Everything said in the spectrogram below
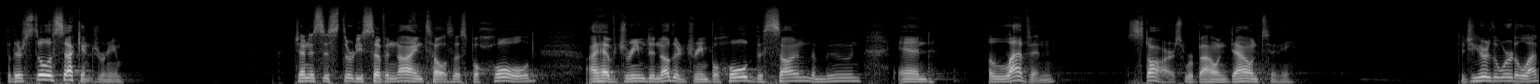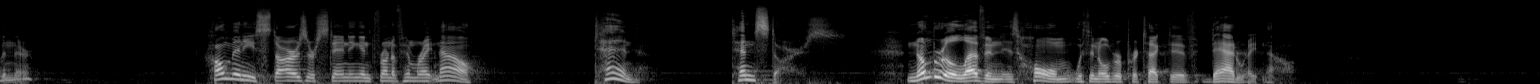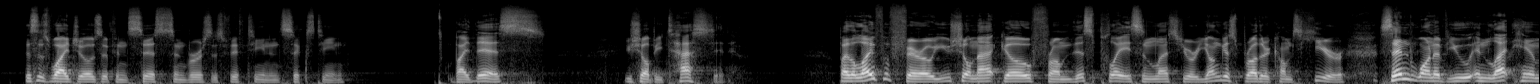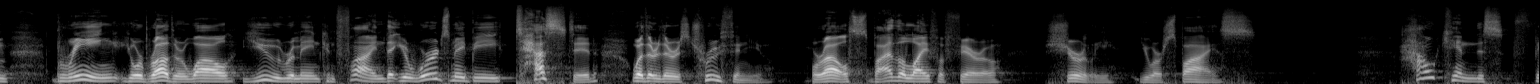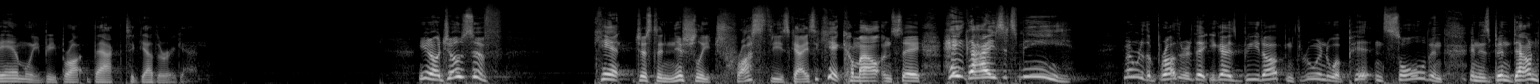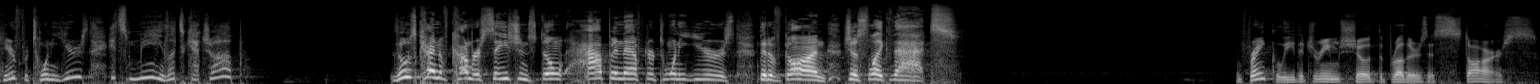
But there's still a second dream. Genesis 37 9 tells us, Behold, I have dreamed another dream. Behold, the sun, the moon, and 11 stars were bowing down to me. Did you hear the word 11 there? How many stars are standing in front of him right now? Ten. Ten stars. Number 11 is home with an overprotective dad right now. This is why Joseph insists in verses 15 and 16 By this you shall be tested. By the life of Pharaoh, you shall not go from this place unless your youngest brother comes here. Send one of you and let him bring your brother while you remain confined, that your words may be tested whether there is truth in you, or else, by the life of Pharaoh, surely you are spies. How can this family be brought back together again? You know, Joseph can't just initially trust these guys. He can't come out and say, Hey guys, it's me. Remember the brother that you guys beat up and threw into a pit and sold and, and has been down here for 20 years? It's me. Let's catch up. Those kind of conversations don't happen after 20 years that have gone just like that. And frankly, the dream showed the brothers as stars.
